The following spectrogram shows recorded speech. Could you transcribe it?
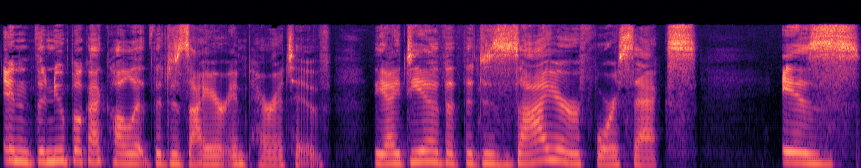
in the new book, I call it the desire imperative. The idea that the desire for sex is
